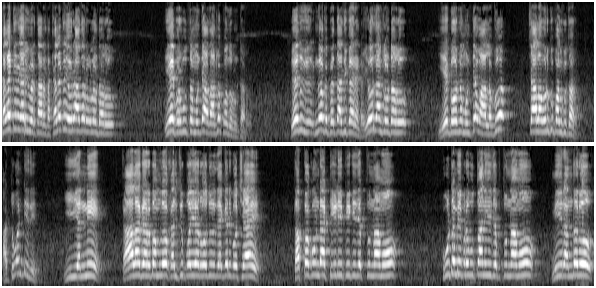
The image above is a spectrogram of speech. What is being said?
కలెక్టర్ గారికి పెడతారంట. కలెక్టర్ ఎవరు ఆధారంలో ఉంటారు? ఏ ప్రభుత్వం ఉంటే ఆ దాంట్లో కొందరు ఉంటారు. ఏదో ఇంకొక పెద్ద అధికారి అంట. ఎవరు దాంట్లో ఉంటారు? ఏ గవర్నం ఉంటే వాళ్ళకు చాలా వరకు పలుకుతారు. అటువంటిది. ఇవన్నీ కాలగర్భంలో కలిసిపోయే రోజుల దగ్గరికి వచ్చాయి. తప్పకుండా టీడీపీకి చెప్తున్నాము. కూటమి ప్రభుత్వానికి చెప్తున్నాము. మీరందరూ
